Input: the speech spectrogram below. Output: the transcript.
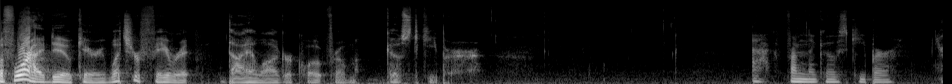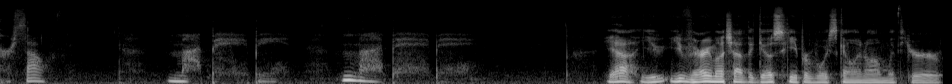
before I do, Carrie, what's your favorite dialogue or quote from Ghost Keeper? Act from the ghost keeper herself. My baby. My baby. Yeah, you you very much have the Ghost Keeper voice going on with your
